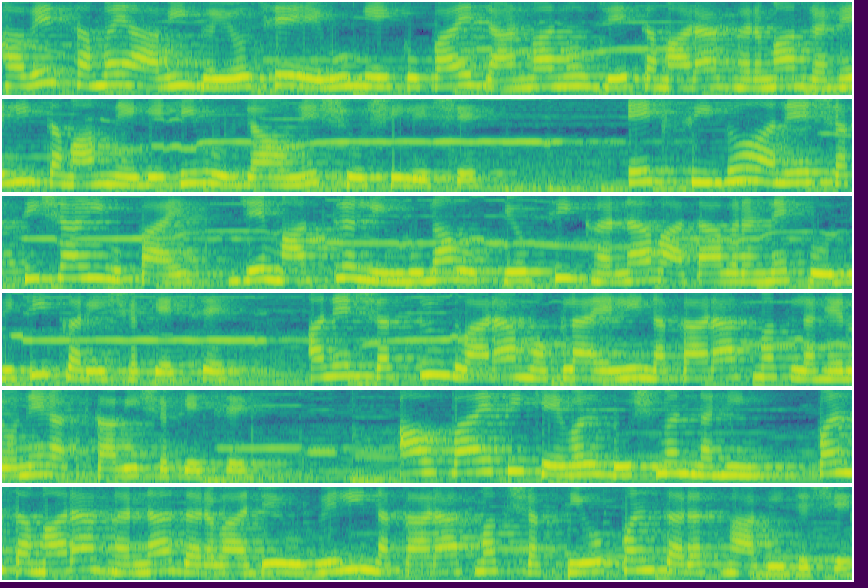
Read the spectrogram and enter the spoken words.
હવે સમય આવી ગયો છે એવું એક ઉપાય જાણવાનો જે તમારા ઘરમાં રહેલી તમામ નેગેટિવ ઉર્જાઓને શોષી લેશે. એક સીધો અને શક્તિશાળી ઉપાય, જે માત્ર લીંબુના ઉપયોગથી ઘરના વાતાવરણને પોઝિટિવ કરી શકે છે અને શત્રુ દ્વારા મોકલાયેલી નકારાત્મક લહેરોને અટકાવી શકે છે. આ ઉપાયથી કેવળ દુશ્મન નહીં, પણ તમારા ઘરના દરવાજે ઊભેલી નકારાત્મક શક્તિઓ પણ તરત ભાગી જશે.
